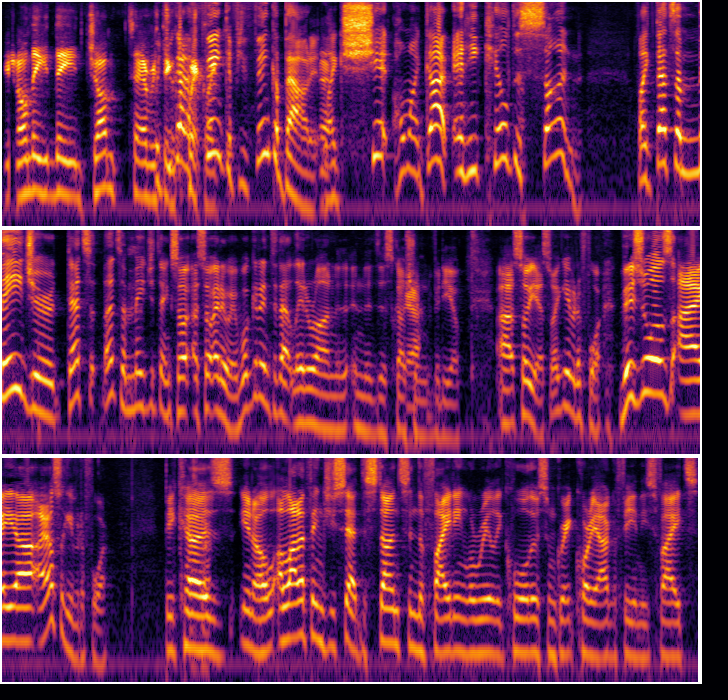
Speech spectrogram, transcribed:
You know, they they jumped to everything. but you gotta quick. think like, if you think about it, like shit. Oh my god! And he killed his son. Like that's a major. That's that's a major thing. So so anyway, we'll get into that later on in, the discussion Yeah. video. Uh, so yeah, so I gave it a four. Visuals, I uh, I also gave it a four because you know a lot of things you said. The stunts and the fighting were really cool. There's some great choreography in these fights,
